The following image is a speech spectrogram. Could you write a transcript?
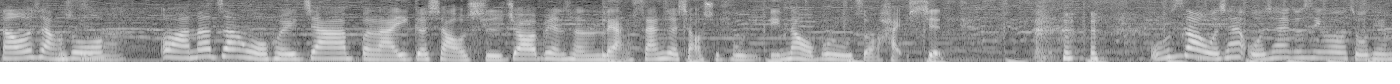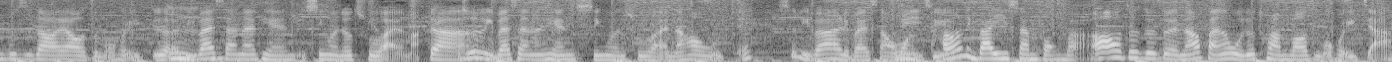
然后我想说，哇，那这样我回家本来一个小时就要变成两三个小时不一定，那我不如走海线。我不知道，我现在我现在就是因为昨天不知道要怎么回，呃，礼拜三那天新闻就出来了嘛。对啊，就是礼拜三那天新闻出来，然后我哎、欸、是礼拜二礼拜三我忘记，好像礼拜一山崩吧。哦哦对对对，然后反正我就突然不知道怎么回家，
